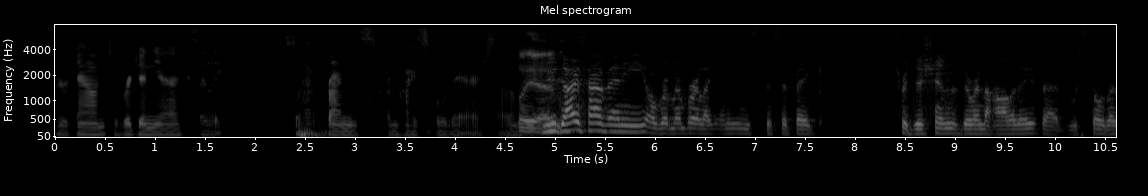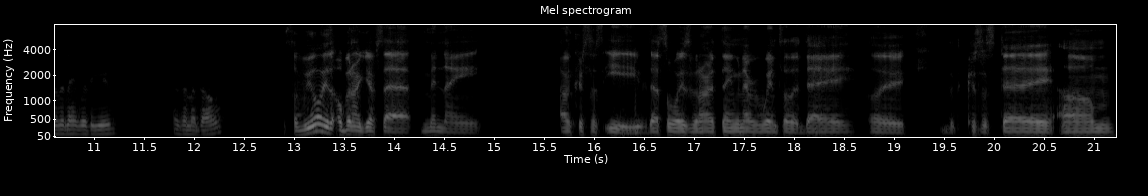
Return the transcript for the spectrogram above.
or down to Virginia because I like still have friends from high school there. So So yeah, Do you guys have any or remember like any specific traditions during the holidays that still resonate with you as an adult? so we always open our gifts at midnight on Christmas Eve. That's always been our thing. We never wait until the day, like the Christmas Day. Um,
